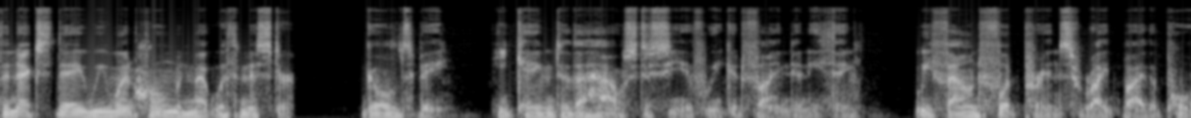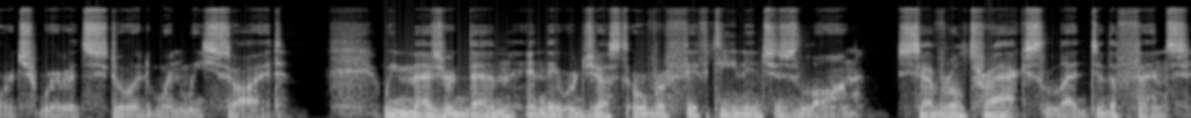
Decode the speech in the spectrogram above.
The next day we went home and met with Mr. Goldsby. He came to the house to see if we could find anything. We found footprints right by the porch where it stood when we saw it. We measured them, and they were just over 15 inches long. Several tracks led to the fence.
